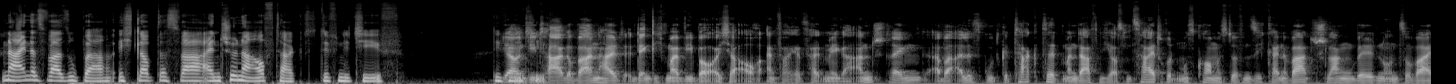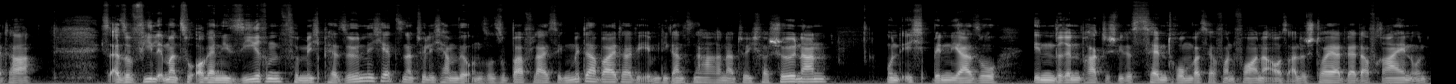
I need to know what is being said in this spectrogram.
nein, das war super. Ich glaube, das war ein schöner Auftakt, definitiv. Definitiv. Ja, und die Tage waren halt, denke ich mal, wie bei euch ja auch, einfach jetzt halt mega anstrengend, aber alles gut getaktet. Man darf nicht aus dem Zeitrhythmus kommen, es dürfen sich keine Warteschlangen bilden und so weiter. Ist also viel immer zu organisieren, für mich persönlich jetzt. Natürlich haben wir unsere super fleißigen Mitarbeiter, die eben die ganzen Haare natürlich verschönern. Und ich bin ja so innen drin praktisch wie das Zentrum, was ja von vorne aus alles steuert, wer darf rein. Und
